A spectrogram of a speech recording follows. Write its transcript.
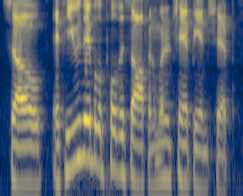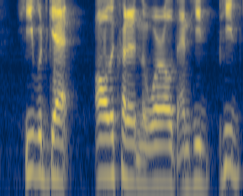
So if he was able to pull this off and win a championship, he would get all the credit in the world and he'd, he'd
